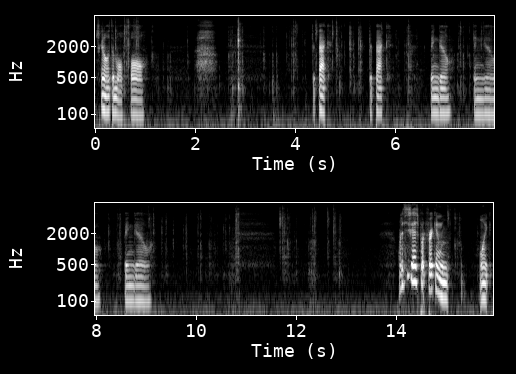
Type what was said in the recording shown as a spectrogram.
Just gonna let them all fall. Get back. Get back. Bingo. Bingo. Bingo. Why do these guys put freaking like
